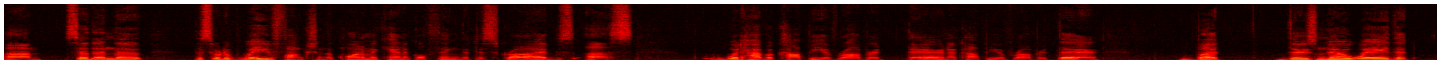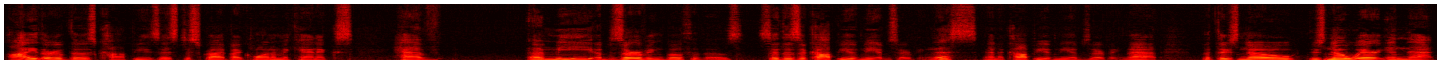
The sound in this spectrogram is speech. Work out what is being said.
Um, so then the the sort of wave function, the quantum mechanical thing that describes us, would have a copy of Robert there and a copy of Robert there. But there's no way that either of those copies, as described by quantum mechanics, have a me observing both of those. So there's a copy of me observing this and a copy of me observing that, but there's no there's nowhere in that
